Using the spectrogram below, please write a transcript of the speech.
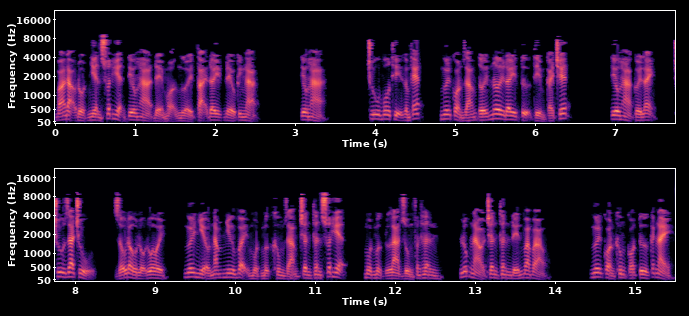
bá đạo đột nhiên xuất hiện tiêu hà để mọi người tại đây đều kinh ngạc. Tiêu hà chu vô thị gầm thét ngươi còn dám tới nơi đây tự tìm cái chết. Tiêu hà cười lạnh chu gia chủ giấu đầu lộ đôi ngươi nhiều năm như vậy một mực không dám chân thân xuất hiện một mực là dùng phân thân lúc nào chân thân đến va vào? Ngươi còn không có tư cách này.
